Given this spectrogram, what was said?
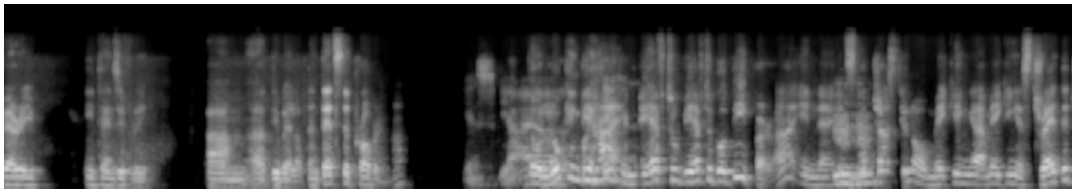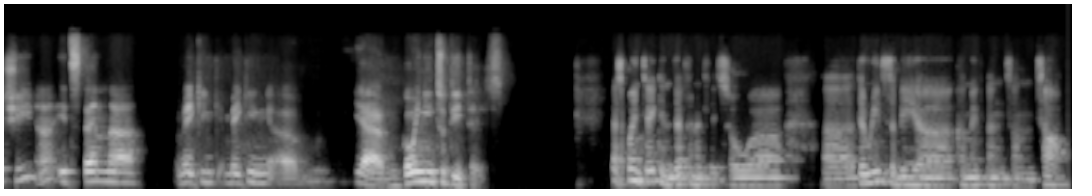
very intensively um, uh, developed. And that's the problem. Huh? Yes. Yeah. So uh, looking behind, taken... we have to we have to go deeper. Huh? In uh, mm-hmm. it's not mm-hmm. just you know making uh, making a strategy. Huh? It's then uh, making making um, yeah, going into details. Yes, point taken, definitely. So uh, uh, there needs to be a commitment on top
